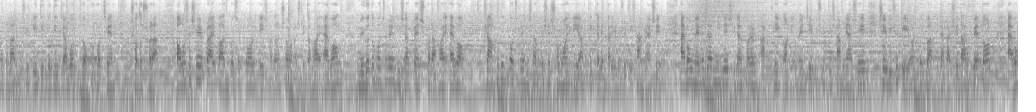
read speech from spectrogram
ঘটনার বিষয়টি দীর্ঘদিন যাবৎ লক্ষ্য করছেন সদস্যরা। অবশেষে প্রায় পাঁচ বছর পর এই সাধারণ সভা অনুষ্ঠিত হয় এবং বিগত বছরের হিসাব পেশ করা হয় এবং সাম্প্রতিক বছরের হিসাব পেশের সময় এই আর্থিক কেলেঙ্কারির বিষয়টি সামনে আসে এবং ম্যানেজার নিজে স্বীকার করেন আর্থিক অনিয়মের যে বিষয়টি সামনে আসে সেই বিষয়টি অর্ধেক বাকি টাকা সে তার বেতন এবং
